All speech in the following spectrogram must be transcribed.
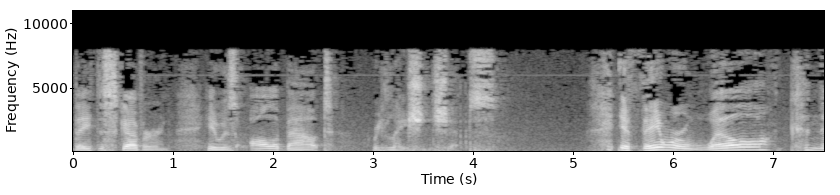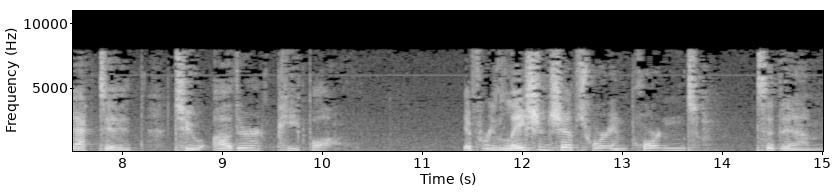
they discovered it was all about relationships. If they were well connected to other people, if relationships were important to them,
